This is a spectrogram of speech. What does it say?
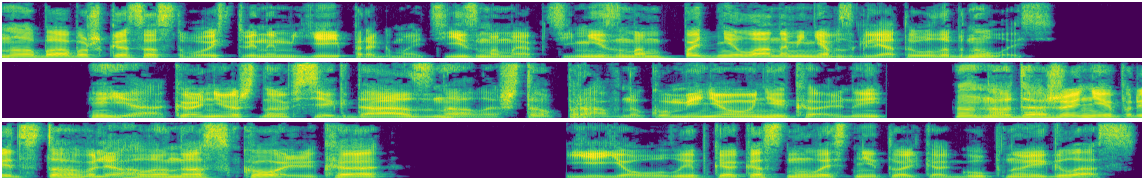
Но бабушка со свойственным ей прагматизмом и оптимизмом подняла на меня взгляд и улыбнулась. «Я, конечно, всегда знала, что правнук у меня уникальный, но даже не представляла, насколько...» Ее улыбка коснулась не только губ, но и глаз.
